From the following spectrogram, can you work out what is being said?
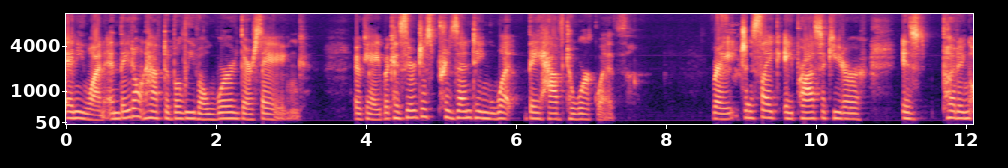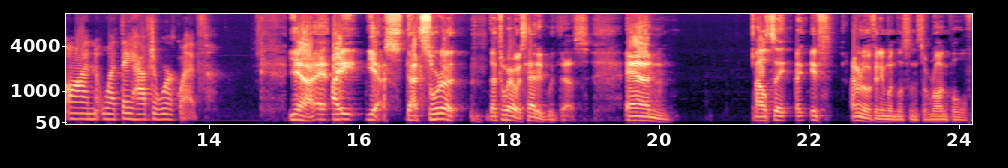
anyone and they don't have to believe a word they're saying. Okay, because they're just presenting what they have to work with. Right? Just like a prosecutor is putting on what they have to work with. Yeah, I, I yes, that's sort of that's where I was headed with this. And I'll say if I don't know if anyone listens to Wrongful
